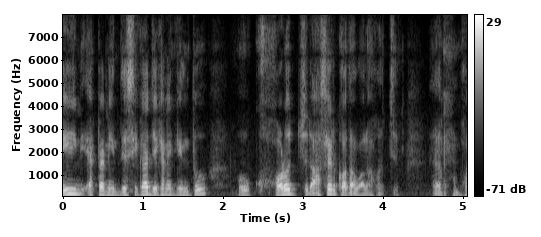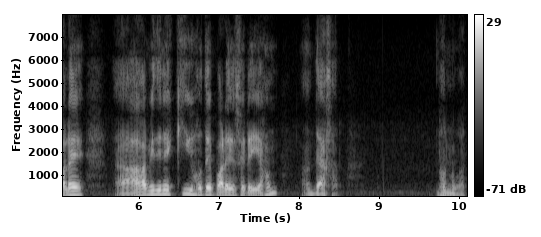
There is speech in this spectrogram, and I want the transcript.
এই একটা নির্দেশিকা যেখানে কিন্তু খরচ হ্রাসের কথা বলা হচ্ছে। ফলে আগামী দিনে কি হতে পারে সেটাই এখন দেখার। ধন্যবাদ।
